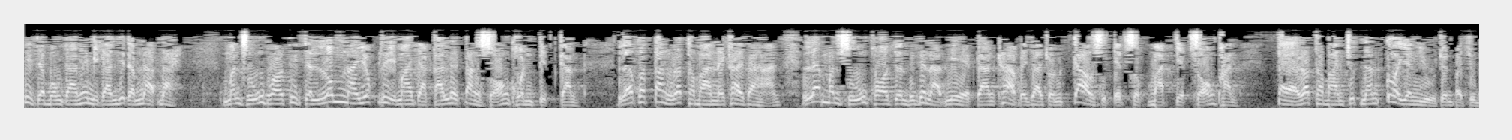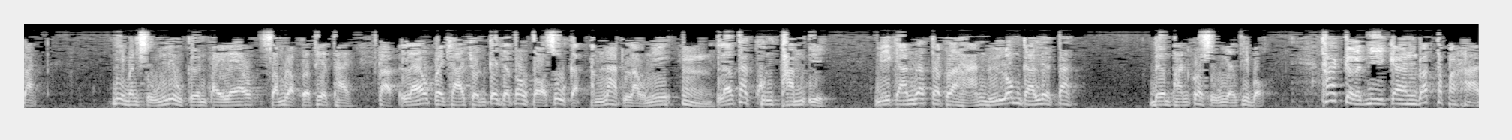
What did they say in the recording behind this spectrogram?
ที่จะบงการให้มีการยึดอำนาจได้ มันสูงพอที่จะล้มนายกที่มาจากการเลือกตั้งสองคนติดกัน แล้วก็ตั้งรัฐบาลในค่ายทหาร และมันสูงพอจนถึงขนาดมีเหตุการณ์ฆ่าประชาชน 91ศพบาดเจ็บ2,000 แต่รัฐบาลชุดนั้นก็ยังอยู่จนปัจจุบัน นี่มันสูงลิ่วเกินไปแล้วสำหรับประเทศไทยครับแล้วประชาชนก็จะต้องต่อสู้กับอำนาจเหล่านี้อืมแล้วถ้าคุณทำอีก มีการรัฐประหารหรือล้มการเลือกตั้ง เดิมพันก็สูงอย่างที่บอก ถ้าเกิดมีการรัฐประหาร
